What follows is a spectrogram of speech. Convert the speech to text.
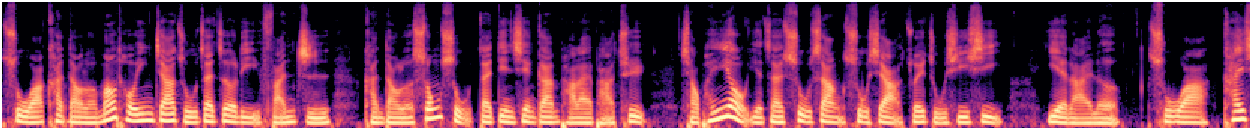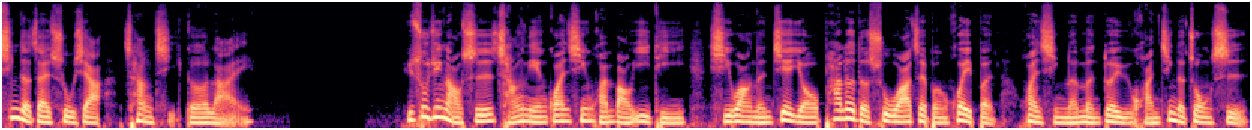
树蛙看到了猫头鹰家族在这里繁殖，看到了松鼠在电线杆爬来爬去，小朋友也在树上、树下追逐嬉戏。夜来了，树蛙开心的在树下唱起歌来。余素君老师常年关心环保议题，希望能借由《怕热的树蛙》这本绘本，唤醒人们对于环境的重视，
